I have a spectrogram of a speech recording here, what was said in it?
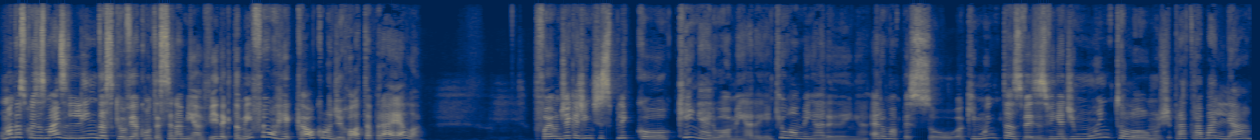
Uma das coisas mais lindas que eu vi acontecer na minha vida, que também foi um recálculo de rota para ela, foi um dia que a gente explicou quem era o Homem-Aranha. Que o Homem-Aranha era uma pessoa que muitas vezes vinha de muito longe para trabalhar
